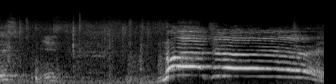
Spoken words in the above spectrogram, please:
есть? Есть. Начали!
